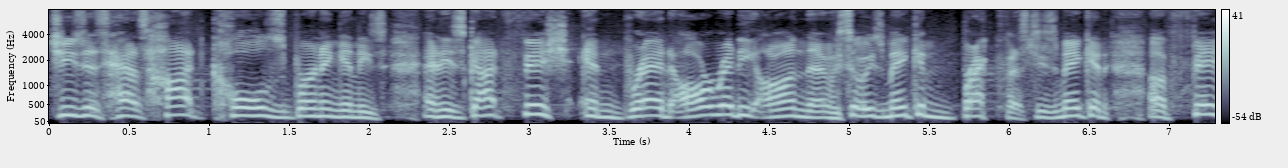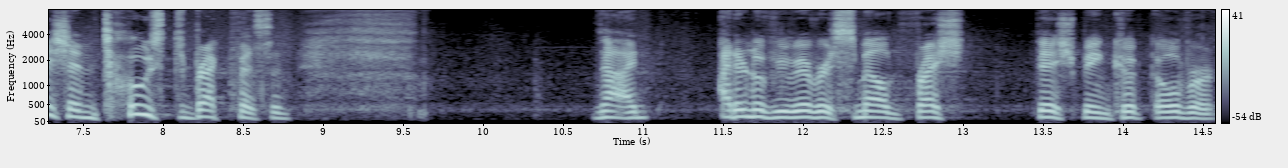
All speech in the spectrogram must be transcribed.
Jesus has hot coals burning, and he's and he's got fish and bread already on them. So he's making breakfast. He's making a fish and toast breakfast. And now I, I don't know if you've ever smelled fresh fish being cooked over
